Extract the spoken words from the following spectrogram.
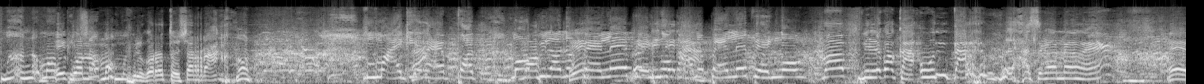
mak anak mobil. iku ana sapa, Mak? mobil karo serak. Mak iki repot. Mobil ana pele ah? ana pele bingung. mobil kok gak untar blas ngono eh. Eh,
